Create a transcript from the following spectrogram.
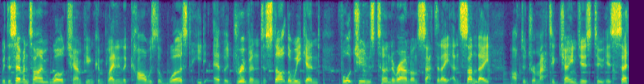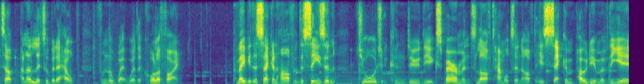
With the seven time world champion complaining the car was the worst he'd ever driven to start the weekend, fortunes turned around on Saturday and Sunday after dramatic changes to his setup and a little bit of help from the wet weather qualifying. Maybe the second half of the season, George can do the experiment, laughed Hamilton after his second podium of the year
